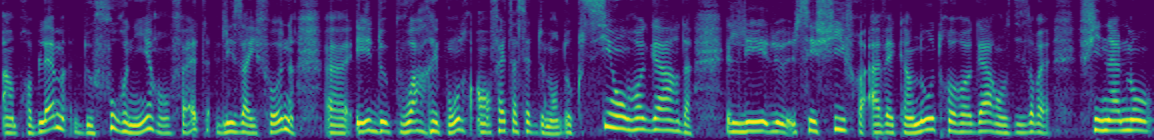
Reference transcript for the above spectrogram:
un problème de fournir en fait les iPhones euh, et de pouvoir répondre en fait à cette demande. Donc si on regarde ces chiffres avec un autre regard en se disant bah, finalement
